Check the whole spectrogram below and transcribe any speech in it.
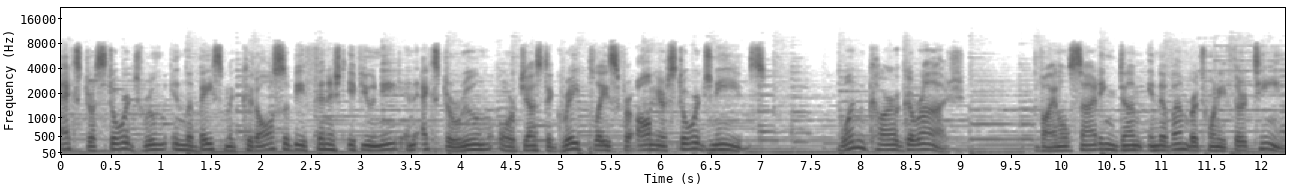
Extra storage room in the basement could also be finished if you need an extra room or just a great place for all your storage needs. One car garage. Vinyl siding done in November 2013.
